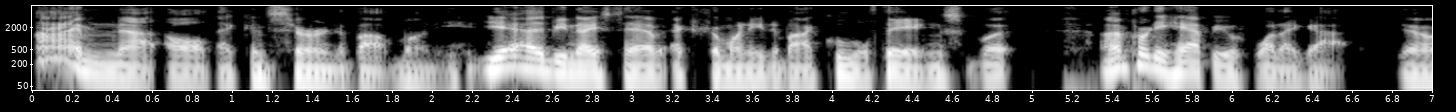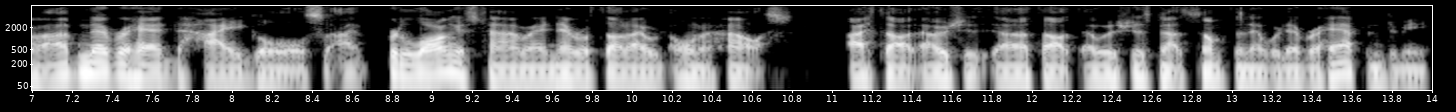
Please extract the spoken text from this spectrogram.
I'm not all that concerned about money. Yeah, it'd be nice to have extra money to buy cool things, but I'm pretty happy with what I got. You know, I've never had high goals. I, for the longest time, I never thought I would own a house. I thought I was just, I thought that was just not something that would ever happen to me.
